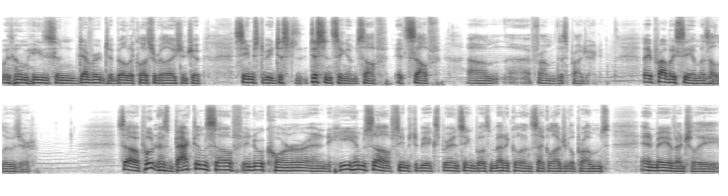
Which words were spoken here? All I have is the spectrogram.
with whom he's endeavored to build a closer relationship, seems to be dis- distancing himself itself um, uh, from this project. They probably see him as a loser. So Putin has backed himself into a corner, and he himself seems to be experiencing both medical and psychological problems, and may eventually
